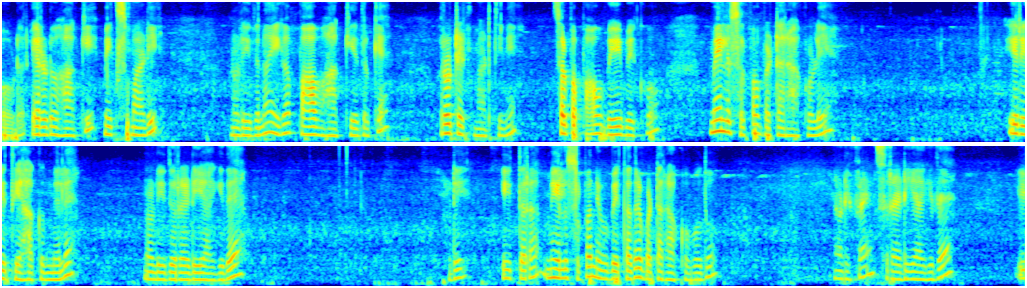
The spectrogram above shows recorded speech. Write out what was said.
ಪೌಡರ್ ಎರಡು ಹಾಕಿ ಮಿಕ್ಸ್ ಮಾಡಿ. ನೋಡಿ, ಇದನ್ನು ಈಗ ಪಾವ್ ಹಾಕಿ ಅದಕ್ಕೆ ರೋಟೇಟ್ ಮಾಡ್ತೀನಿ. ಸ್ವಲ್ಪ ಪಾವು ಬೇಯಬೇಕು. ಮೇಲೆ ಸ್ವಲ್ಪ ಬಟರ್ ಹಾಕ್ಕೊಳ್ಳಿ ಈ ರೀತಿ ಹಾಕಿದ್ಮೇಲೆ ನೋಡಿ, ಇದು ರೆಡಿಯಾಗಿದೆ ನೋಡಿ, ಈ ಥರ ಮೇಲೂ ಸ್ವಲ್ಪ ನೀವು ಬೇಕಾದರೆ ಬಟರ್ ಹಾಕ್ಕೋಬೋದು ನೋಡಿ ಫ್ರೆಂಡ್ಸ್ ರೆಡಿಯಾಗಿದೆ ಈ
